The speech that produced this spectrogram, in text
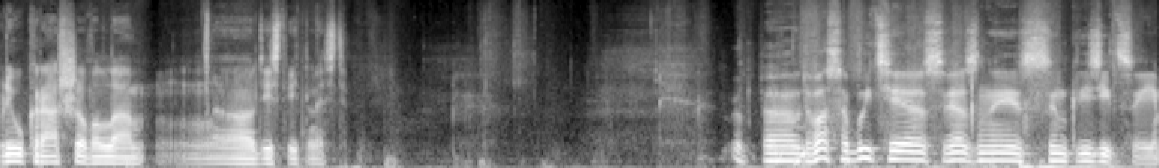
приукрашивала э, действительность. Э, два события, связанные с инквизицией.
